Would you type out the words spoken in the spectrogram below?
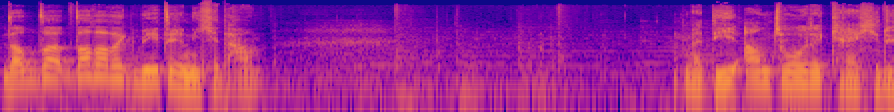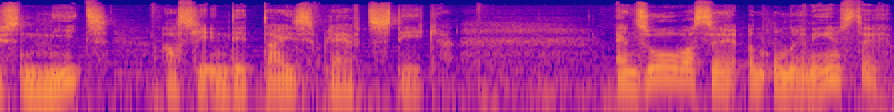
dat, dat, dat had ik beter niet gedaan. Maar die antwoorden krijg je dus niet als je in details blijft steken. En zo was er een onderneemster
